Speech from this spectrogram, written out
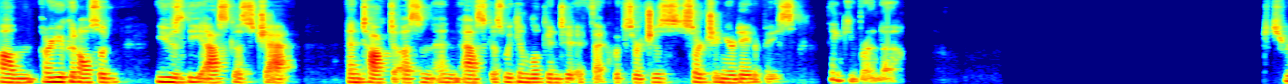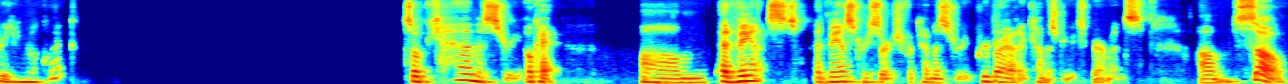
Um, or you can also use the Ask Us chat and talk to us and, and ask us. We can look into if that quick search is searching your database. Thank you, Brenda. Just reading real quick. So chemistry, okay. Um, advanced, advanced research for chemistry, prebiotic chemistry experiments. Um, so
